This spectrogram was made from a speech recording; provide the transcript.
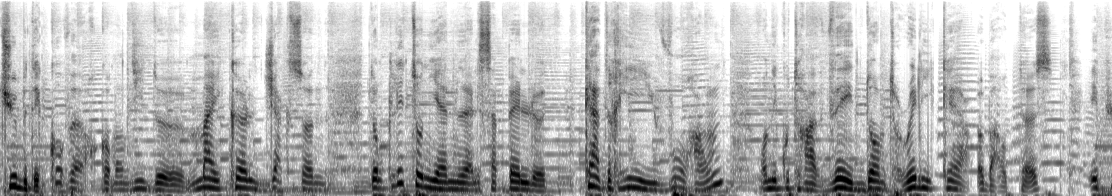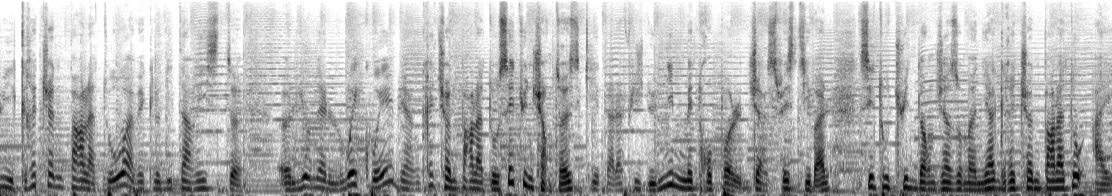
tubes, des covers, comme on dit, de Michael Jackson. Donc l'étonienne, elle s'appelle Kadri Voran. On écoutera They Don't Really Care About Us. Et puis Gretchen Parlato avec le guitariste euh, Lionel Luekwe. Eh bien, Gretchen Parlato, c'est une chanteuse qui est à l'affiche du Nîmes Métropole Jazz Festival. C'est tout de suite dans Jazzomania. Gretchen Parlato, I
